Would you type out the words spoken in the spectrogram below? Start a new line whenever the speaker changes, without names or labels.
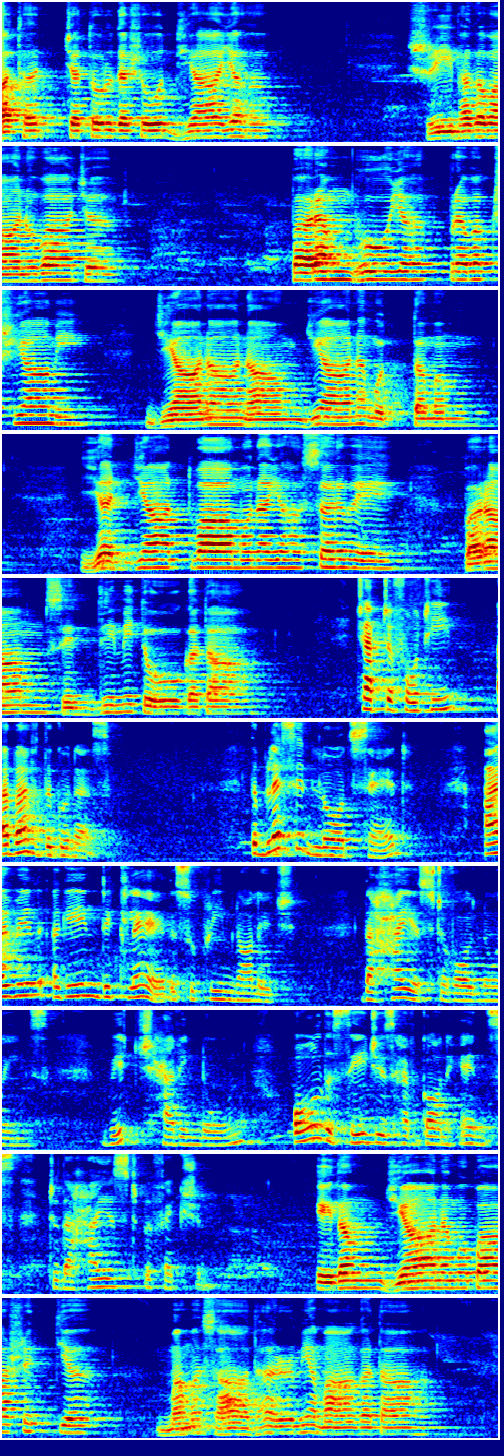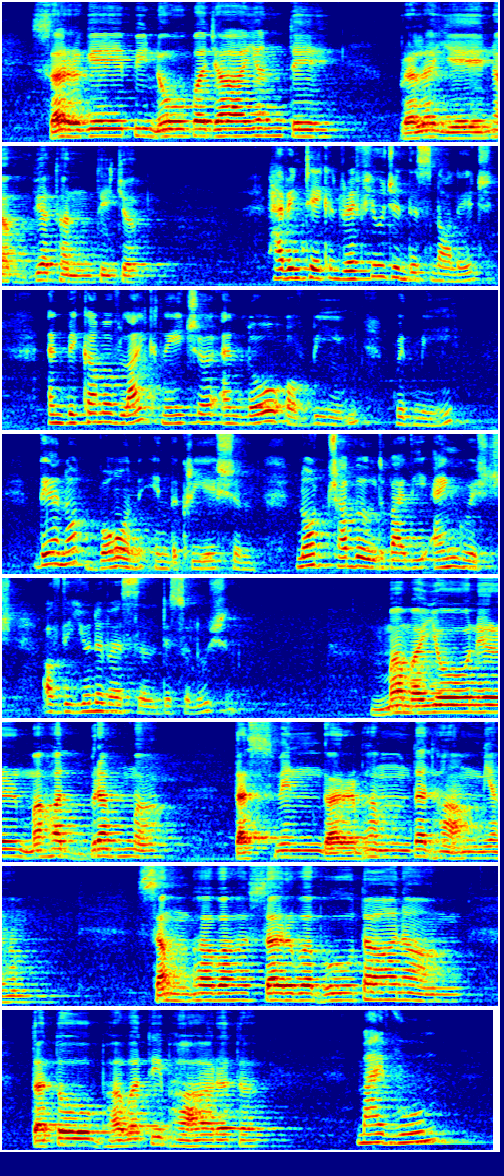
अथ चतुर्दशोऽध्यायः श्रीभगवानुवाच परं भूय प्रवक्ष्यामि ज्ञानानां ज्ञानमुत्तमं यज्ञात्वा मुनयः सर्वे परां सिद्धिमितो गता
Chapter 14 Above the Gunas. The Blessed Lord said, I will again declare the supreme knowledge, the highest of all knowings, which, having known, all the sages have gone hence to the highest perfection.
इदं mama sadharmya magata सर्गेऽपि नोपजायन्ते Having
taken refuge in this knowledge and become of like nature and law of being with me, they are not born in the creation, nor troubled by the anguish of the universal dissolution.
Mamayonir mahat brahma tasmin garbham dadhamyaham. संभव सर्वभूतानां ततो भवति Bharat My
womb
